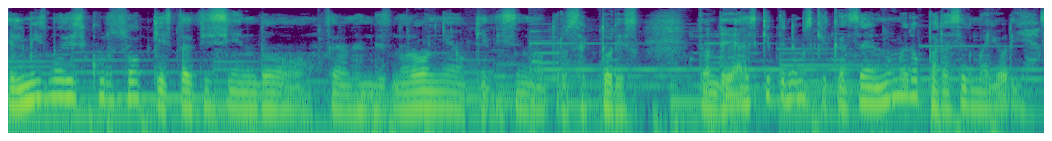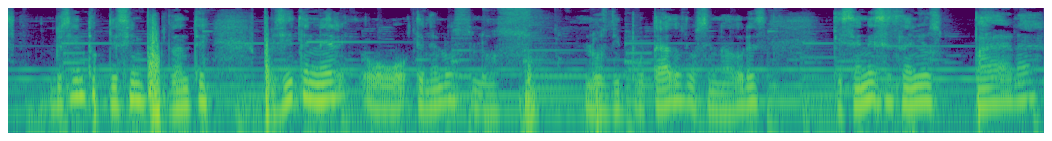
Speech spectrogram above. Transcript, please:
El mismo discurso que está diciendo Fernández Noroña o que dicen otros actores donde ah, es que tenemos que alcanzar el número para ser mayoría yo siento que es importante pues sí tener o tener los, los diputados los senadores que sean necesarios para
